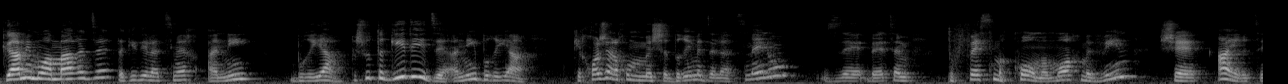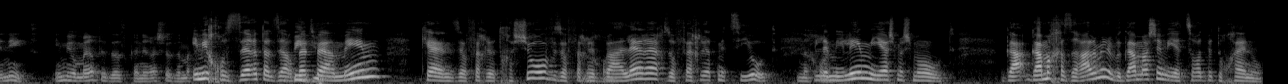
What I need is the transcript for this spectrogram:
גם אם הוא אמר את זה, תגידי לעצמך, אני בריאה. פשוט תגידי את זה, אני בריאה. ככל שאנחנו משדרים את זה לעצמנו, זה בעצם תופס מקום, המוח מבין שאה, היא רצינית. אם היא אומרת את זה, אז כנראה שזה... מה- אם היא חוזרת על זה הרבה בדיוק. פעמים, כן, זה הופך להיות חשוב, זה הופך להיות נכון. בעל ערך, זה הופך להיות מציאות. נכון. למילים יש משמעות. גם החזרה למילים וגם מה שהן מייצרות בתוכנו.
